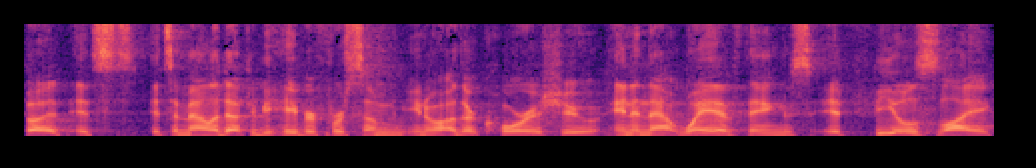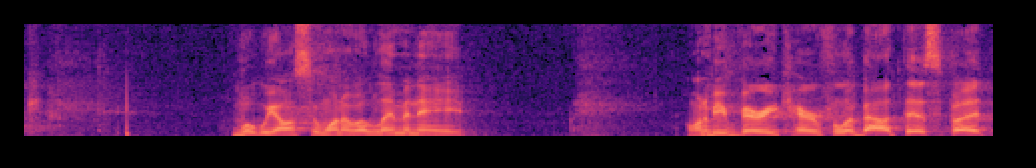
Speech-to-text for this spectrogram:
but it's it's a maladaptive behavior for some you know other core issue. And in that way of things, it feels like what we also want to eliminate. I want to be very careful about this, but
